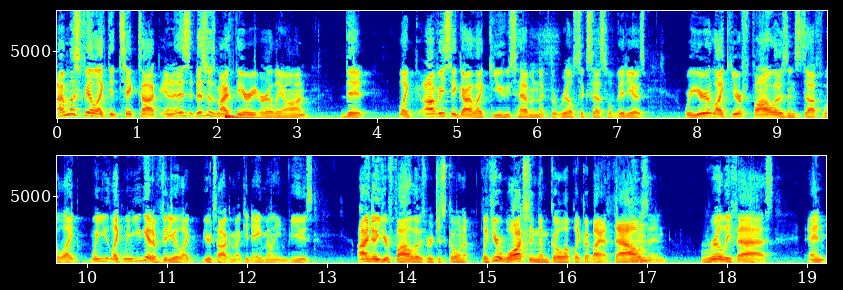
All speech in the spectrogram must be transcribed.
I almost feel like the TikTok, and this this was my theory early on that like obviously a guy like you who's having like the real successful videos where you're like your follows and stuff will like when you like when you get a video like you're talking about getting eight million views. I know your follows were just going up like you're watching them go up like by a 1000 mm-hmm. really fast, and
